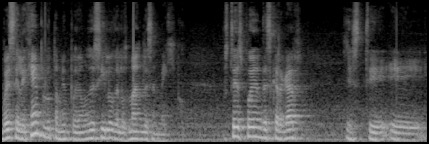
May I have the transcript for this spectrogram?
o es el ejemplo, también podemos decirlo, de los mangles en México. Ustedes pueden descargar este, eh,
